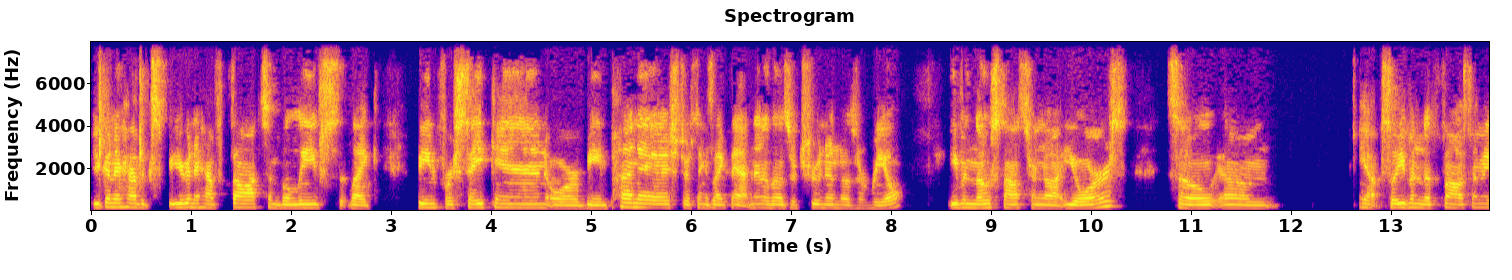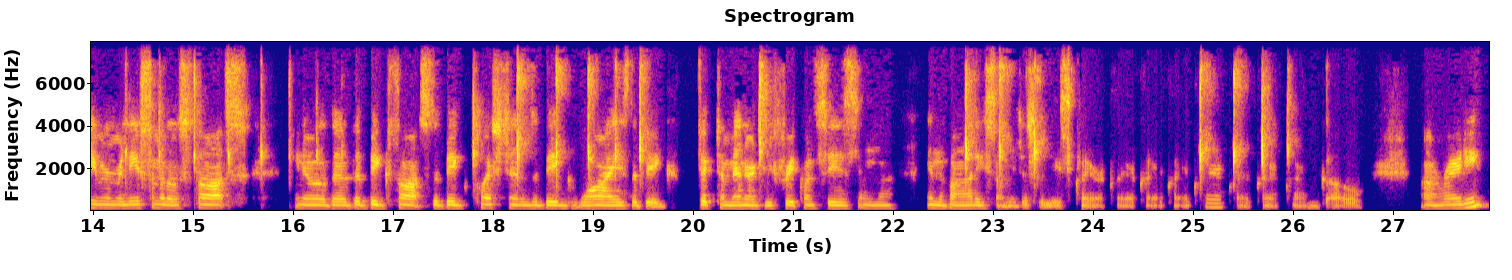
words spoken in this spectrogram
You're gonna have you're gonna have thoughts and beliefs that like being forsaken or being punished or things like that. None of those are true. None of those are real. Even those thoughts are not yours. So, um, yeah. So even the thoughts, I'm gonna even release some of those thoughts. You know, the the big thoughts, the big questions, the big whys, the big victim energy frequencies, and the in the body. So let me just release clear, clear, clear, clear, clear, clear, clear, clear, go. Alrighty.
